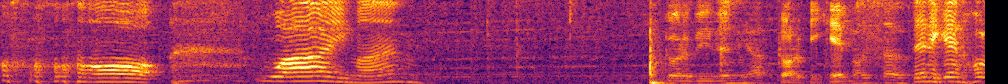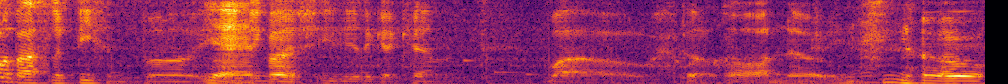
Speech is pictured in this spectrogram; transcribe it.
Why, man? Gotta be then. Yeah. Gotta be Gibbs. so- Then again, Holebas looked decent, but Yeah, he's but- English, easier to get chem. Wow. Well, Oh no. No.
